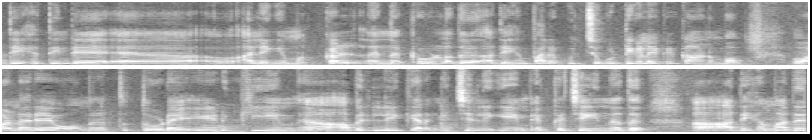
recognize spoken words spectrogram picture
അദ്ദേഹത്തിന്റെ അല്ലെങ്കിൽ മക്കൾ എന്നൊക്കെ ഉള്ളത്. അദ്ദേഹം പല കൊച്ചുകുട്ടികളെയൊക്കെ കാണുമ്പം വളരെ ഓമനത്വത്തോടെ എടുക്കുകയും അവരിലേക്ക് ഇറങ്ങി ചെല്ലുകയും ഒക്കെ ചെയ്യുന്നത്. അദ്ദേഹം അത്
